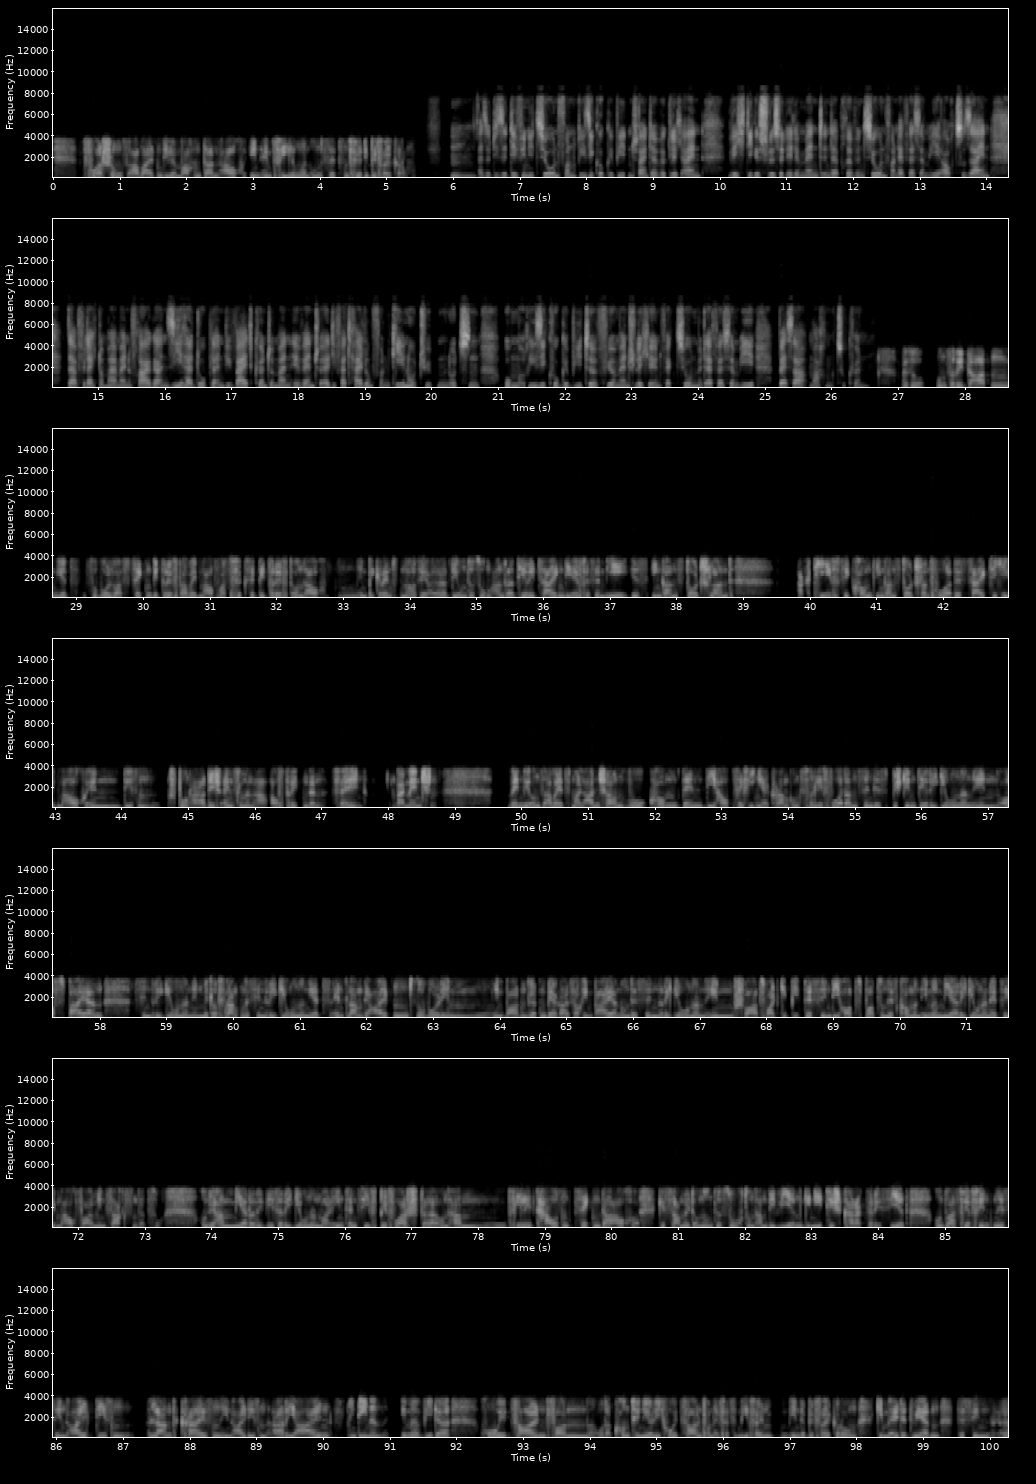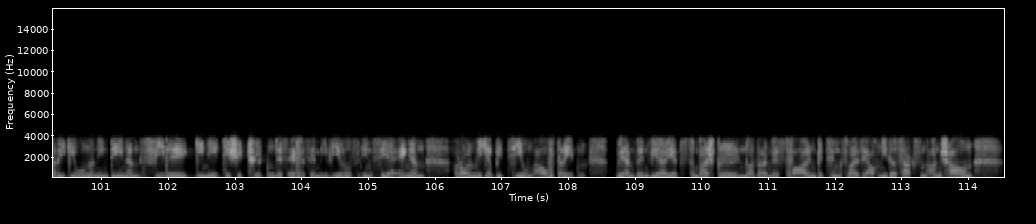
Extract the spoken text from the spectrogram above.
Forschungsarbeiten, die wir machen, dann auch in Empfehlungen umsetzen für die Bevölkerung. Mhm, also diese Definition von Risikogebieten scheint ja wirklich ein wichtiges Schlüsselelement in der Prävention von FSME auch zu sein. Da vielleicht noch mal meine Frage an Sie, Herr Dobler. Inwieweit könnte man eventuell die Verteilung von Genotypen nutzen, um Risikogebiete für menschliche Infektionen mit FSME besser machen zu können? Also unsere Daten jetzt sowohl was Zecken betrifft, aber eben auch was Füchse betrifft und auch in begrenztem Maße äh, die Untersuchung anderer Tiere zeigen, die FSMI ist in ganz Deutschland aktiv. Sie kommt in ganz Deutschland vor. Das zeigt sich eben auch in diesen sporadisch einzelnen auftretenden Fällen bei Menschen. Wenn wir uns aber jetzt mal anschauen, wo kommen denn die hauptsächlichen Erkrankungsfälle vor, dann sind es bestimmte Regionen in Ostbayern, sind Regionen in Mittelfranken, es sind Regionen jetzt entlang der Alpen, sowohl im, im Baden-Württemberg als auch in Bayern und es sind Regionen im Schwarzwaldgebiet. Das sind die Hotspots und es kommen immer mehr Regionen jetzt eben auch vor allem in Sachsen dazu. Und wir haben mehrere dieser Regionen mal intensiv beforscht äh, und haben viele tausend Zecken da auch gesammelt und untersucht und haben die Viren genetisch charakterisiert. Und was wir finden ist, in all diesen Landkreisen, in all diesen Arealen, in denen immer wieder hohe Zahlen von oder kontinuierlich hohe Zahlen von FSME-Fällen in der Bevölkerung gemeldet werden. Das sind Regionen, in denen viele genetische Typen des FSME-Virus in sehr engen räumlicher Beziehung auftreten. Während wenn wir jetzt zum Beispiel Nordrhein-Westfalen beziehungsweise auch Niedersachsen anschauen,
